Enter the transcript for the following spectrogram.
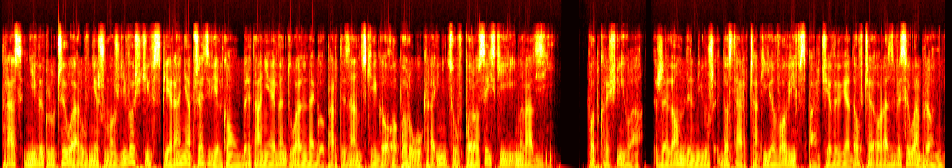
Truss nie wykluczyła również możliwości wspierania przez Wielką Brytanię ewentualnego partyzanckiego oporu Ukraińców po rosyjskiej inwazji. Podkreśliła, że Londyn już dostarcza Kijowowi wsparcie wywiadowcze oraz wysyła broń.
